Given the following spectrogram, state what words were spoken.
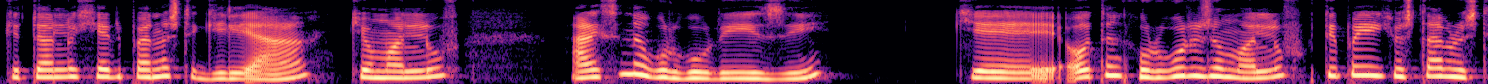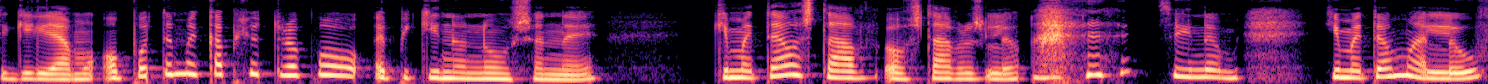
και το άλλο χέρι πάνω στην κοιλιά και ο μαλούφ άρχισε να γουργουρίζει και όταν γουργούριζε ο μαλούφ χτύπαγε και ο Σταύρος στην κοιλιά μου. Οπότε με κάποιο τρόπο επικοινωνούσανε. Και μετά ο, Σταύ, ο Σταύρος λέω, συγγνώμη, και μετά ο Μαλούφ,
